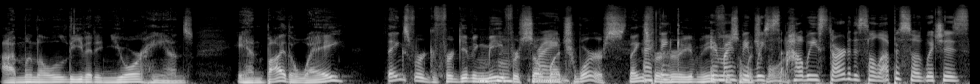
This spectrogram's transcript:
I'm going to leave it in your hands. And by the way, thanks for forgiving me for so Right. much worse. Thanks I for forgiving me it for reminds so me we, how we started this whole episode, which is,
